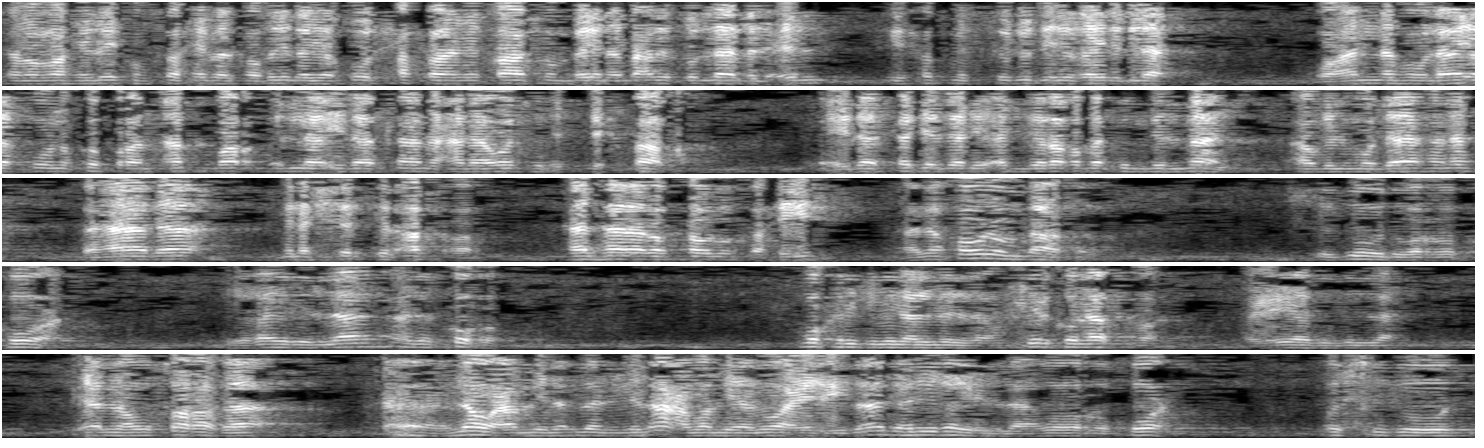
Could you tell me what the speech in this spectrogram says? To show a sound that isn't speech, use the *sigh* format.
أحسن الله إليكم. صاحب الفضيلة يقول حصل نقاش بين بعض طلاب العلم في حكم السجود لغير الله وأنه لا يكون كفرا أكبر إلا إذا كان على وجه الاستحقاق. فإذا سجد لأجل رغبة بالمال أو بالمداهنة فهذا من الشرك الأصغر. هل هذا القول صحيح؟ هذا قول باطل. السجود والركوع لغير الله هذا كفر. مخرج من الملة شرك أكبر والعياذ بالله. لأنه صرف *clears throat* نوعا من من أعظم أنواع العبادة لغير الله وهو الركوع والسجود.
